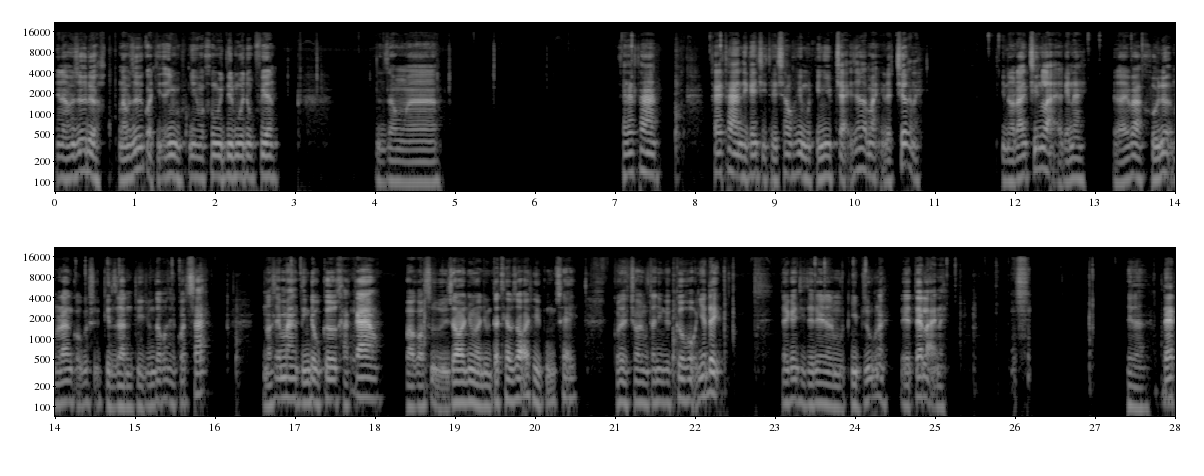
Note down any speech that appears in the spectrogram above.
nắm giữ được nắm giữ quản trị danh mục nhưng mà không ưu tiên mua trong phiên. Dòng uh, khai thác than. Khai thác than thì các anh chị thấy sau khi một cái nhịp chạy rất là mạnh đợt trước này thì nó đang chững lại ở cái này. Đấy và khối lượng nó đang có cái sự kiệt dần thì chúng ta có thể quan sát. Nó sẽ mang tính đầu cơ khá cao và có sự rủi ro nhưng mà chúng ta theo dõi thì cũng sẽ có thể cho chúng ta những cái cơ hội nhất định. Đây các anh chị thấy đây là một nhịp rũ này để test lại này đây là test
